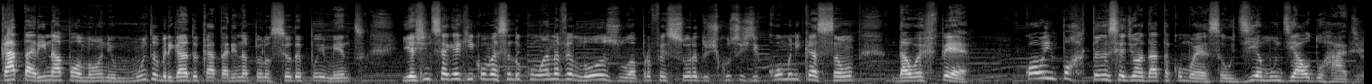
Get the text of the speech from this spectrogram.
Catarina Apolônio. Muito obrigado, Catarina, pelo seu depoimento. E a gente segue aqui conversando com Ana Veloso, a professora dos cursos de comunicação da UFPE. Qual a importância de uma data como essa, o Dia Mundial do Rádio?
